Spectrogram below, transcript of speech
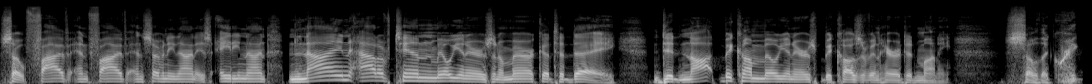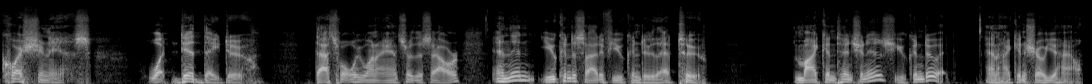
So 5 and 5 and 79 is 89. 9 out of 10 millionaires in America today did not become millionaires because of inherited money. So the great question is, what did they do? That's what we want to answer this hour. And then you can decide if you can do that too. My contention is you can do it, and I can show you how.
